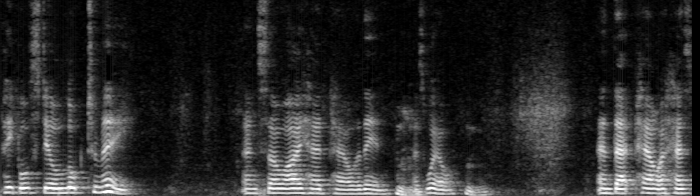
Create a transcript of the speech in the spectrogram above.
people still looked to me. And so I had power then Mhm. as well. hmm And that power has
